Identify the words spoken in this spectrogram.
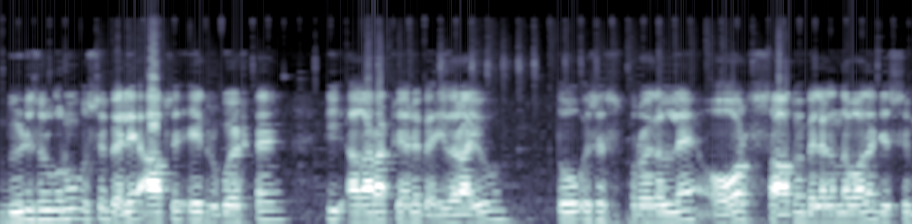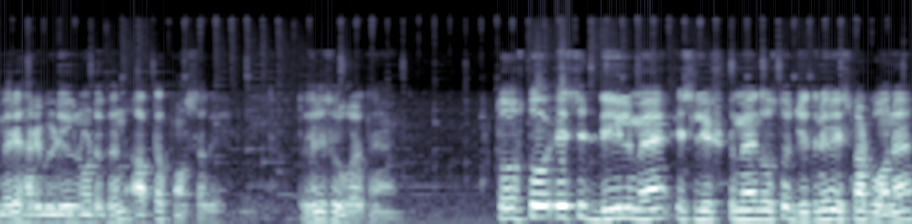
वीडियो शुरू करूँ, उससे पहले आपसे एक रिक्वेस्ट है कि अगर आप चैनल पहली बार आए हो तो इसे सब्सक्राइब कर लें और साथ में बेलाइकन दबा दें, जिससे मेरे हर वीडियो की नोटिफिकेशन आप तक पहुँच सके। तो इसलिए शुरू करते हैं। दोस्तों, इस डील में, इस लिस्ट में, दोस्तों, जितने भी स्मार्टफ़ोन हैं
